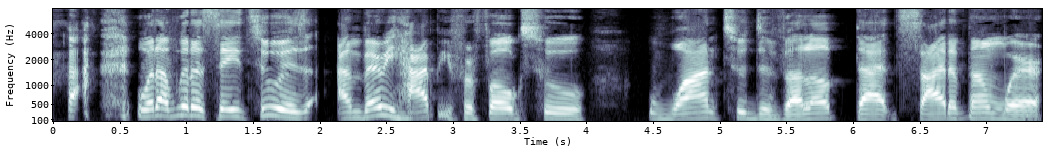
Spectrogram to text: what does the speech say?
what I'm gonna say too is I'm very happy for folks who want to develop that side of them where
